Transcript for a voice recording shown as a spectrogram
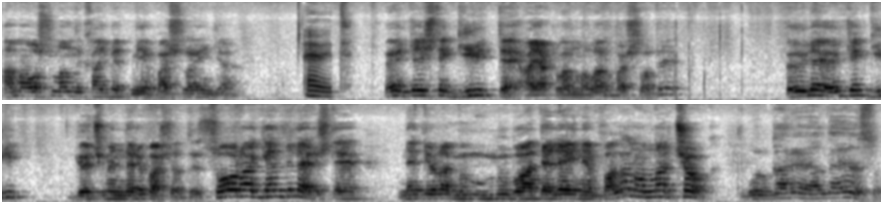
Ama Osmanlı kaybetmeye başlayınca Evet. Önce işte Girit'te ayaklanmalar başladı. Öyle önce Girit göçmenleri başladı. Sonra geldiler işte ne diyorlar mü- mübadeleyle falan onlar çok. Bulgar herhalde en son.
